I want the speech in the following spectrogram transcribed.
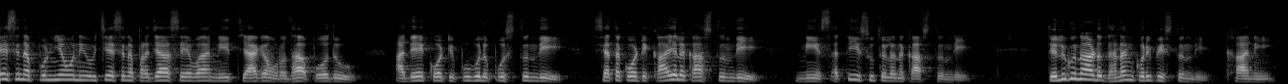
చేసిన పుణ్యం నీవు చేసిన ప్రజాసేవ నీ త్యాగం వృధా పోదు. అదే కోటి పువ్వులు పూస్తుంది శతకోటి కాయలు కాస్తుంది నీ సతీసుతులను కాస్తుంది. తెలుగునాడు ధనం కురిపిస్తుంది. కానీ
